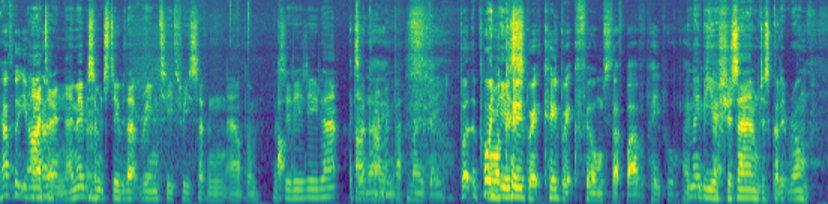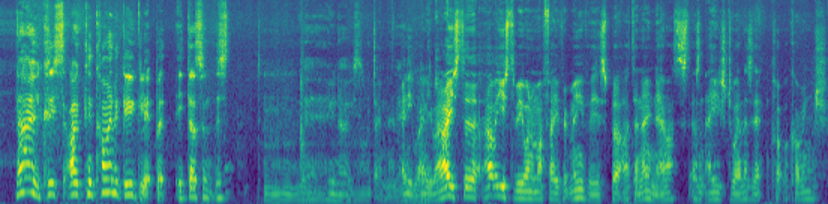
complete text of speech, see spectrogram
know. I thought you I might know. don't know. Maybe Mm. something to do with that Room Two Three Seven album. Was, Did he do that? I don't can't know. remember. Maybe. But the point or is, Kubrick. Kubrick filmed stuff by other people. Maybe, maybe your. Shazam just got it wrong. No, because I can kind of Google it, but it doesn't. There's, Mm, yeah, who knows? I don't know. mate. Anyway. anyway, I used to. That used to be one of my favourite movies, but I don't know now. It hasn't aged well, has it? Clockwork Orange.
